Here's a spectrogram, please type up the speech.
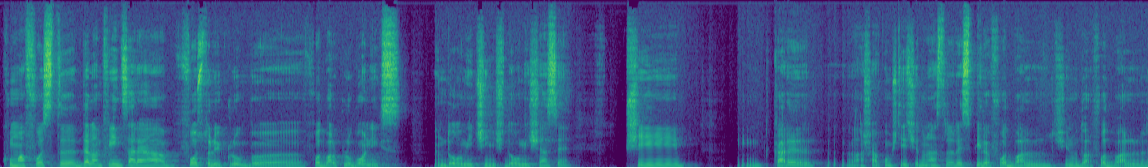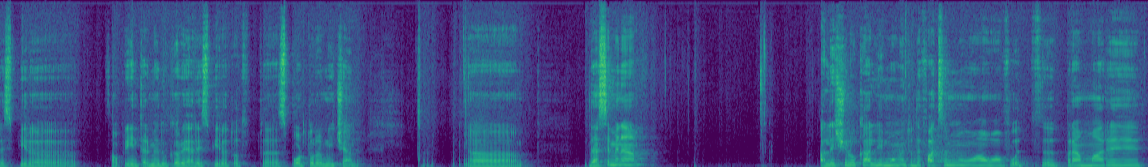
cum a fost uh, de la înființarea fostului club, Fotbal Club Onix, în 2005-2006 și care, așa cum știți și dumneavoastră, respiră fotbal și nu doar fotbal, respiră sau prin intermediul căruia respiră tot uh, sportul râmnicean. Uh, De asemenea, aleșii locali în momentul de față nu au avut prea mare,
